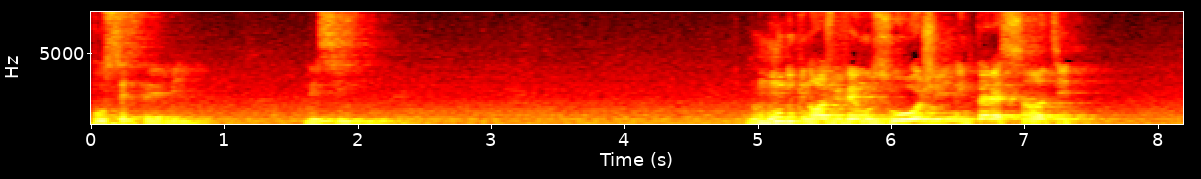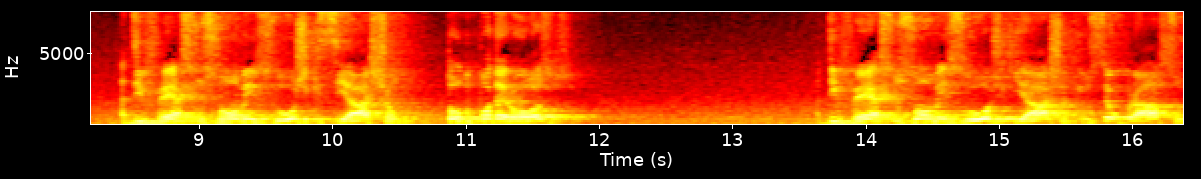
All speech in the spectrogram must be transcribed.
você teme nesse mundo? No mundo que nós vivemos hoje, é interessante, há diversos homens hoje que se acham todo-poderosos, diversos homens hoje que acham que o seu braço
